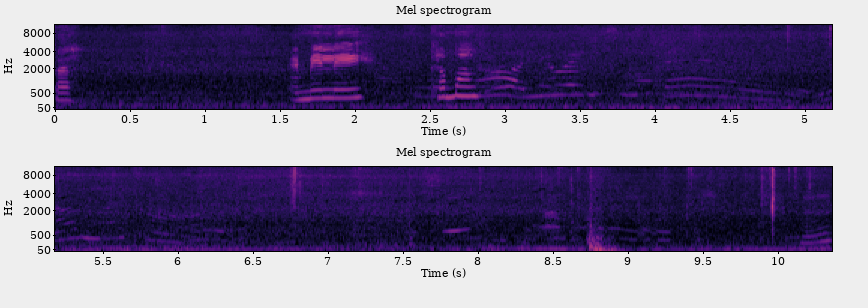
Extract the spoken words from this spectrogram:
bé Emily come on. Hmm?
